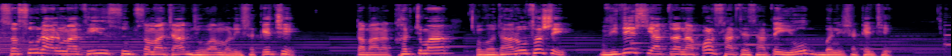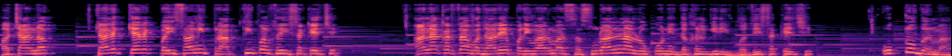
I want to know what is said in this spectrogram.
સસુરાલમાંથી શુભ સમાચાર જોવા મળી શકે છે. તમારા ખર્ચમાં વધારો થશે, વિદેશ યાત્રાના પણ સાથે સાથે યોગ બની શકે છે. અચાનક ક્યારેક ક્યારેક પૈસાની પ્રાપ્તિ પણ થઈ શકે છે. આના કરતાં વધારે પરિવારમાં સસુરાલના લોકોની દખલગીરી વધી શકે છે. ઓક્ટોબરમાં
